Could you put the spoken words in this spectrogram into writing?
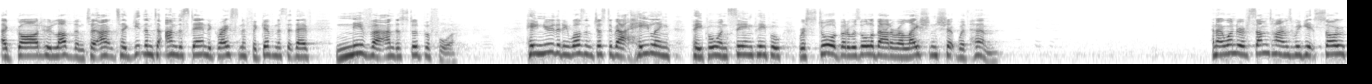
a God who loved them, to, uh, to get them to understand a grace and a forgiveness that they've never understood before. He knew that he wasn't just about healing people and seeing people restored, but it was all about a relationship with him. And I wonder if sometimes we get so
